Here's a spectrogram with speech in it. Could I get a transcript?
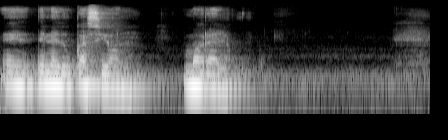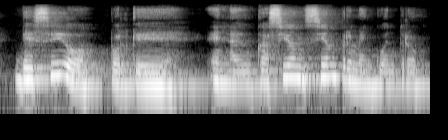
de la educación moral. Deseo porque en la educación siempre me encuentro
